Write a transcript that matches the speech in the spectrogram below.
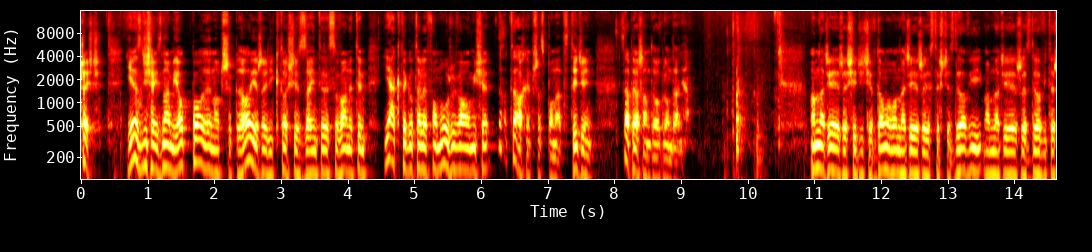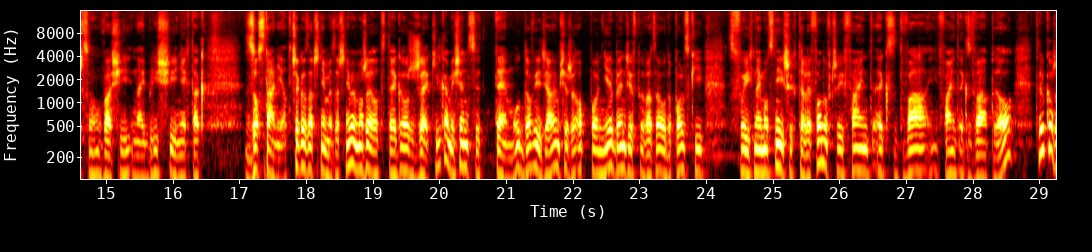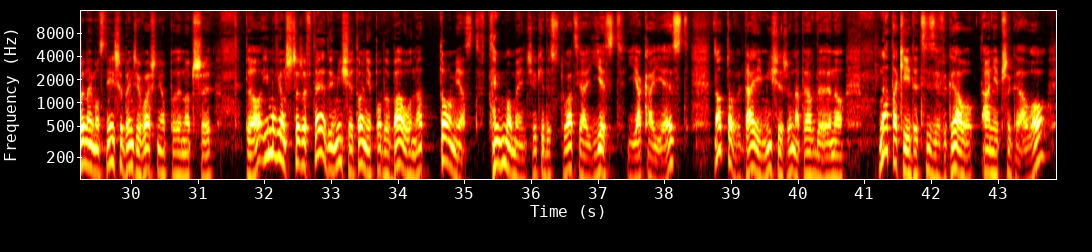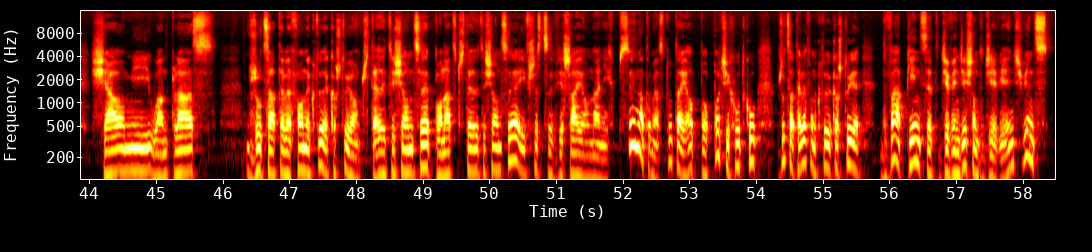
Cześć, jest dzisiaj z nami Oppo Reno 3 Pro. Jeżeli ktoś jest zainteresowany tym, jak tego telefonu używało mi się no, trochę przez ponad tydzień, zapraszam do oglądania. Mam nadzieję, że siedzicie w domu, mam nadzieję, że jesteście zdrowi, mam nadzieję, że zdrowi też są wasi najbliżsi i niech tak zostanie. Od czego zaczniemy? Zaczniemy może od tego, że kilka miesięcy temu dowiedziałem się, że Oppo nie będzie wprowadzało do Polski swoich najmocniejszych telefonów, czyli Find X2 i Find X2 Pro, tylko że najmocniejszy będzie właśnie Oppo Reno 3 Pro i mówiąc szczerze, wtedy mi się to nie podobało, natomiast w tym momencie, kiedy sytuacja jest jaka jest, no to wydaje mi się, że naprawdę Reno na takiej decyzji wygrało, a nie przegrało. Xiaomi, OnePlus, wrzuca telefony, które kosztują 4000, ponad 4000 i wszyscy wieszają na nich psy, natomiast tutaj Oppo po cichutku wrzuca telefon, który kosztuje 2599, więc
